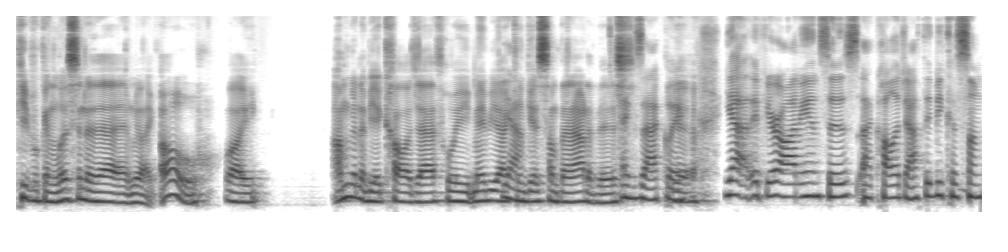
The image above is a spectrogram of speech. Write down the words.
people can listen to that and be like, oh, like I'm gonna be a college athlete. Maybe I Yeah. can get something out of this. Exactly. Yeah. Yeah, if your audience is a college athlete, because Mm-hmm.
